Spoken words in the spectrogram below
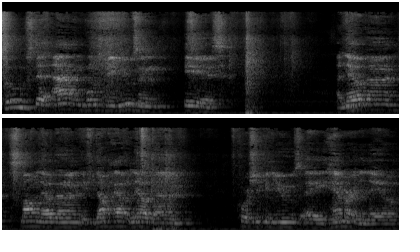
Tools that I am going to be using is a nail gun, small nail gun. If you don't have a nail gun, of course you can use a hammer and a nail.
